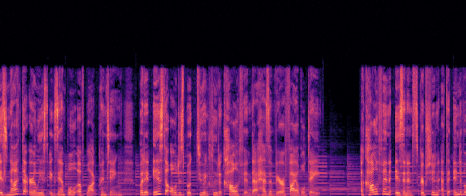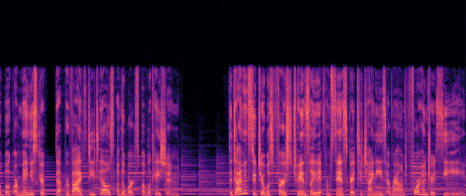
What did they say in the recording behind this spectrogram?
is not the earliest example of block printing, but it is the oldest book to include a colophon that has a verifiable date. A colophon is an inscription at the end of a book or manuscript that provides details of the work's publication. The Diamond Sutra was first translated from Sanskrit to Chinese around 400 CE.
